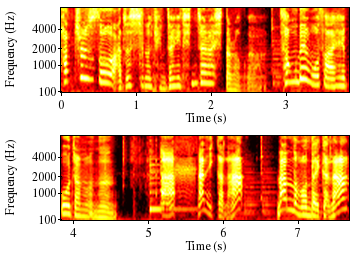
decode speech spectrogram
파출소 아저씨는 굉장히 친절하시더라고요. 성대모사 해보자면은 아 나니까 나 난너 뭔다이까나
